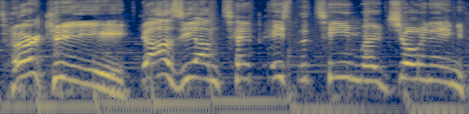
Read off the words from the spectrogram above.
Turkey. Gaziantep is the team we're joining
